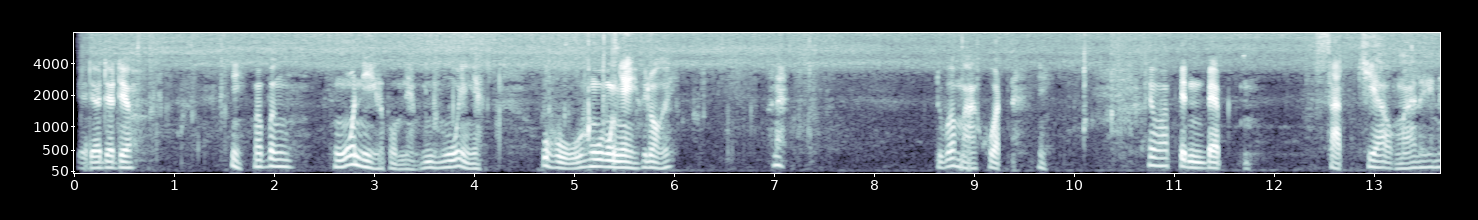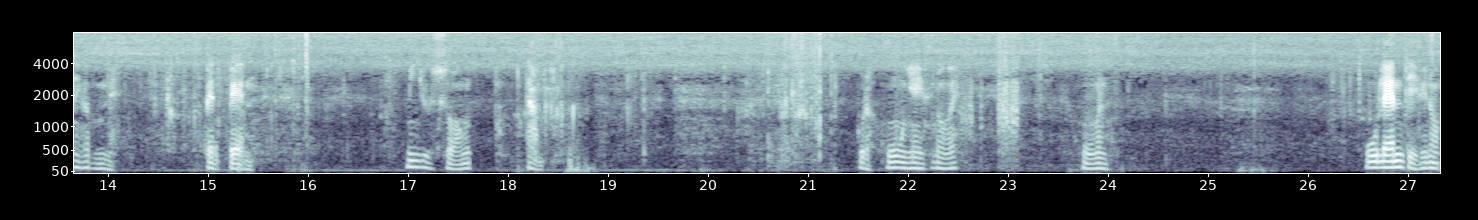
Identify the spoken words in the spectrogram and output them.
เดี๋ยวเดี๋ยวเดี๋ยวเดี๋ยวนี่มาเบิ้ง หูอันนี้ครับผมเนี่ยมีหูอย่างเงี้ยโอ้โหหูบางไงพี่น้องเฮ้ยนะหรือว่าหมาขวดนี่เรียกว่าเป็นแบบสัตว์เคี้ยวออกมาเลยนะครับเนี่ยเป็นๆมีอยู่สองต่ำกูละหูไงพี่น้องเฮ้ยหูมันหูแลนติพี่น้อง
